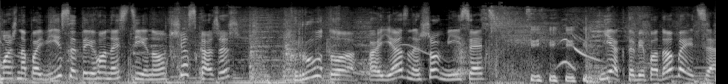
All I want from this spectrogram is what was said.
Можна повісити його на стіну. Що скажеш? Круто! А я знайшов місяць. Як тобі подобається?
